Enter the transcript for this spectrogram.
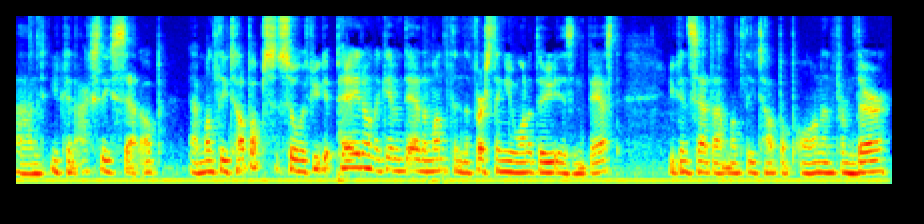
and you can actually set up uh, monthly top ups. So if you get paid on a given day of the month and the first thing you want to do is invest, you can set that monthly top up on, and from there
